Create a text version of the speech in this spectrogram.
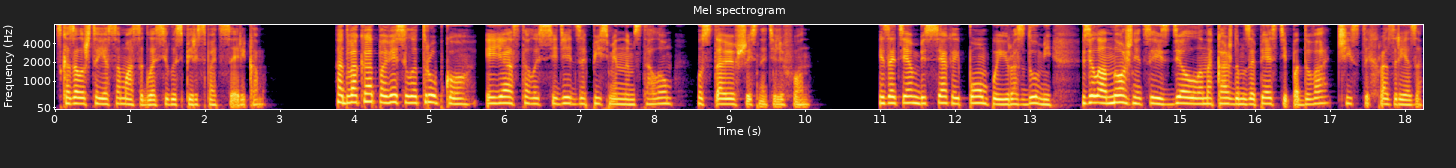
сказала, что я сама согласилась переспать с Эриком. Адвокат повесила трубку, и я осталась сидеть за письменным столом, уставившись на телефон. И затем, без всякой помпы и раздумий, взяла ножницы и сделала на каждом запястье по два чистых разреза,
